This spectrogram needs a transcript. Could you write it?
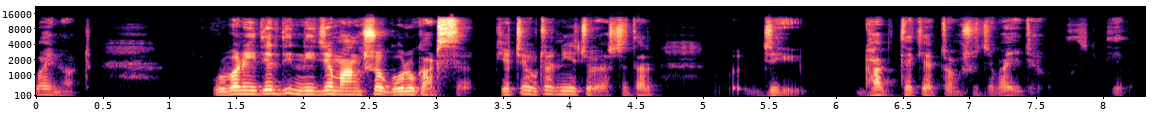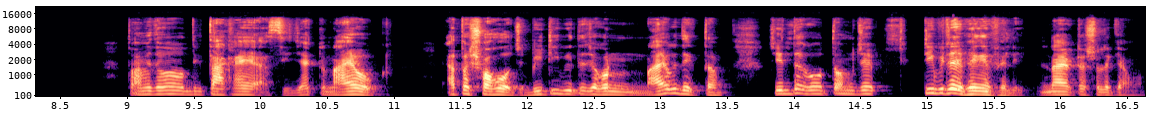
ভাই নট কোরবানি ঈদের দিন নিজে মাংস, গরু কাটছে, কেটে ওটা নিয়ে চলে আসছে তার, যে ভাগ থেকে একটা অংশ হচ্ছে ভাই এটা তো আমি তখন ওদিক তাকায় আসি যে একটা নায়ক, এত সহজ। বিটিভিতে যখন নায়ক দেখতাম, চিন্তা করতাম যে টিভিটাই ভেঙে ফেলি, নায়কটা আসলে কেমন?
